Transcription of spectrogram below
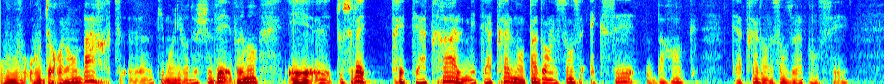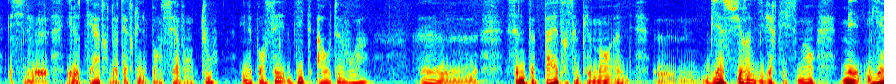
ou, de Roland Barthes, euh, qui est mon livre de chevet, vraiment. Et euh, tout cela est très théâtral, mais théâtral non pas dans le sens excès ou baroque, théâtral dans le sens de la pensée. Et, le, théâtre doit être une pensée avant tout, une pensée dite à haute voix. Euh, ça ne peut pas être simplement, bien sûr, un divertissement, mais il y a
